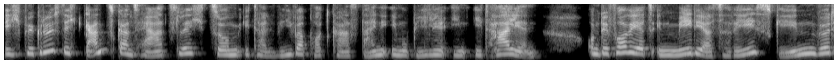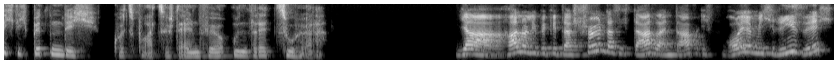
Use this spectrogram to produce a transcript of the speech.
ich begrüße dich ganz, ganz herzlich zum Italviva Podcast Deine Immobilie in Italien. Und bevor wir jetzt in Medias Res gehen, würde ich dich bitten, dich kurz vorzustellen für unsere Zuhörer. Ja, hallo liebe Gitta, schön, dass ich da sein darf. Ich freue mich riesig.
